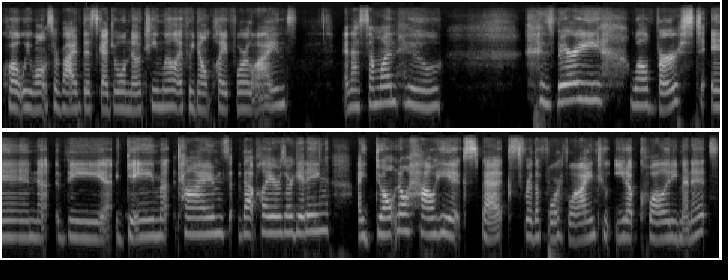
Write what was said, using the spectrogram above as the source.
quote, "We won't survive this schedule. No team will if we don't play four lines." And as someone who is very well versed in the game times that players are getting. I don't know how he expects for the fourth line to eat up quality minutes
